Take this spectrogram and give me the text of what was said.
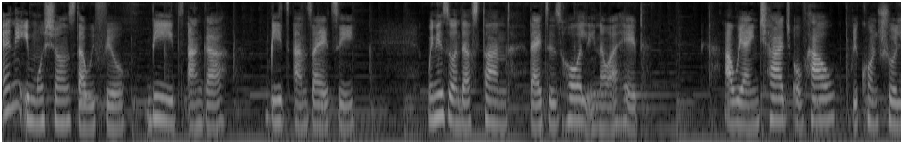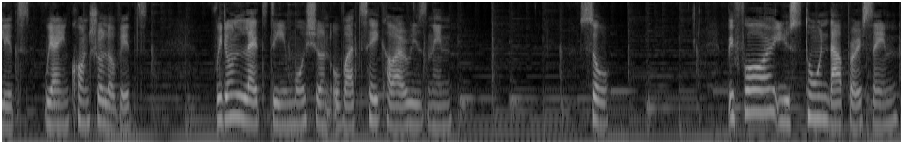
any emotions that we feel, be it anger, be it anxiety, we need to understand that it is all in our head and we are in charge of how we control it we are in control of it. We don't let the emotion overtake our reasoning. So, before you stone that person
